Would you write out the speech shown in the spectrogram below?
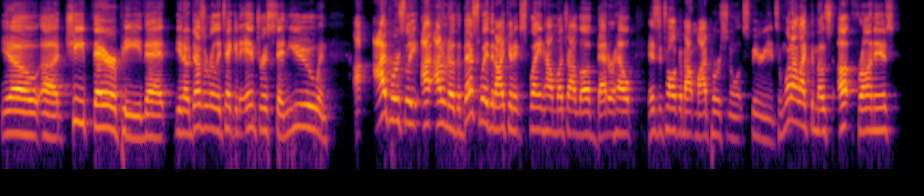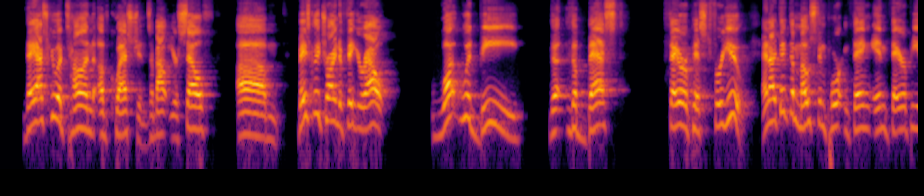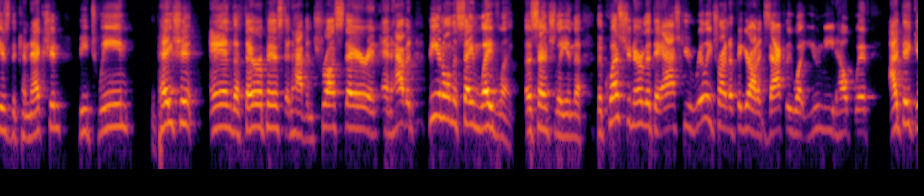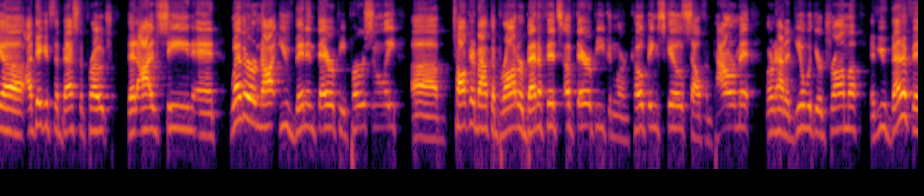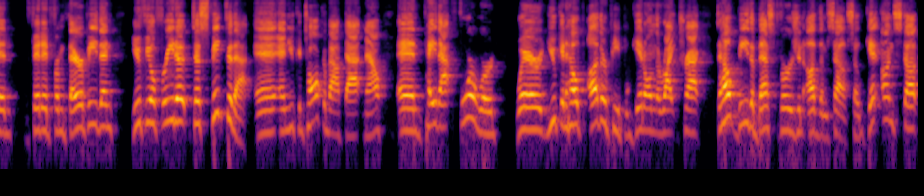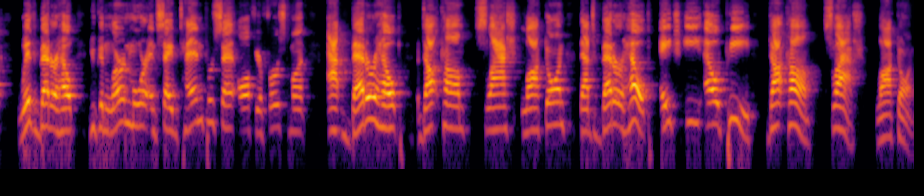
you know, uh, cheap therapy that, you know, doesn't really take an interest in you and I, I personally, I, I don't know. The best way that I can explain how much I love BetterHelp is to talk about my personal experience. And what I like the most up front is they ask you a ton of questions about yourself, um, basically trying to figure out what would be the the best therapist for you. And I think the most important thing in therapy is the connection between the patient and the therapist and having trust there and, and having being on the same wavelength essentially and the the questionnaire that they ask you really trying to figure out exactly what you need help with i think uh i think it's the best approach that i've seen and whether or not you've been in therapy personally uh talking about the broader benefits of therapy you can learn coping skills self-empowerment learn how to deal with your trauma. If you've benefited fitted from therapy then you feel free to, to speak to that and, and you can talk about that now and pay that forward where you can help other people get on the right track to help be the best version of themselves. So get unstuck with BetterHelp. You can learn more and save 10% off your first month at betterhelp.com slash locked on. That's betterhelp, H-E-L-P dot com slash locked on.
